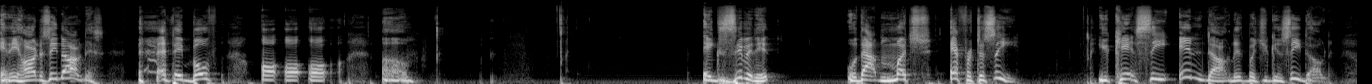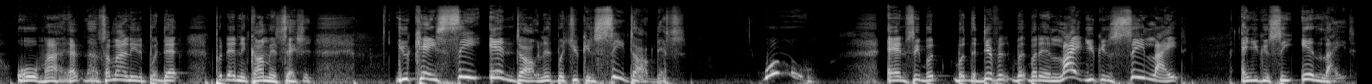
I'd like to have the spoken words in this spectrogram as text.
and it's hard to see darkness. they both are, are, are um, exhibited without much effort to see. You can't see in darkness, but you can see darkness. Oh my! That, now somebody need to put that put that in the comment section. You can't see in darkness, but you can see darkness. Woo! And see, but but the difference, but but in light, you can see light, and you can see in light.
